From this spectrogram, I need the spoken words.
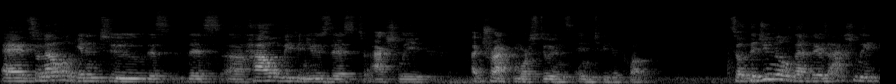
And so now I'll get into this, this uh, how we can use this to actually attract more students into your club. So did you know that there's actually,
